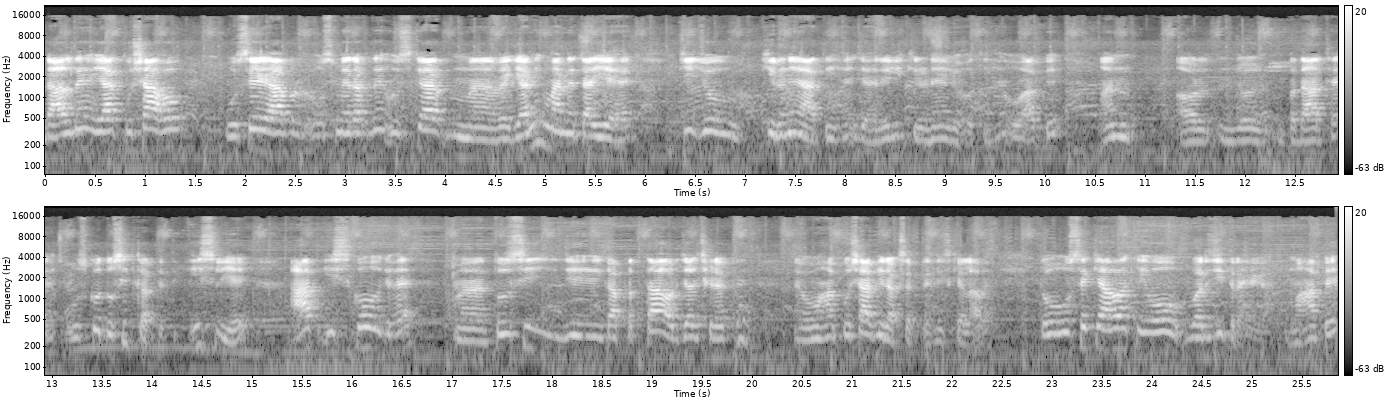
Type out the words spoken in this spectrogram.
डाल दें या कुशा हो उसे आप उसमें रख दें। उसका वैज्ञानिक मान्यता ये है कि जो किरणें आती हैं, जहरीली किरणें जो होती हैं, वो आपके अन्न और जो पदार्थ है, उसको दूषित कर देती इसलिए आप इसको जो है तुलसी जी का पत्ता और जल छिड़क के वहाँ कुशा भी रख सकते हैं इसके अलावा। तो उससे क्या होगा कि वो वर्जित रहेगा। वहाँ पे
